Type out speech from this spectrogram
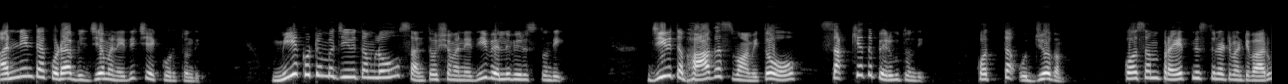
అన్నింటా కూడా విజయం అనేది చేకూరుతుంది. మీ కుటుంబ జీవితంలో సంతోషం అనేది వెల్లివిరుస్తుంది. జీవిత భాగస్వామితో సఖ్యత పెరుగుతుంది. కొత్త ఉద్యోగం కోసం ప్రయత్నిస్తున్నటువంటి వారు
